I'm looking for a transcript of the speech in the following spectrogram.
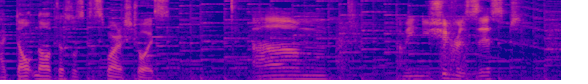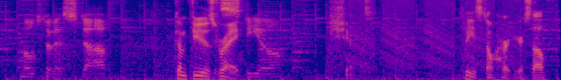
I don't know if this was the smartest choice. Um, I mean, you should resist most of his stuff. Confused Ray. Steel. Shit. Please don't hurt yourself.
